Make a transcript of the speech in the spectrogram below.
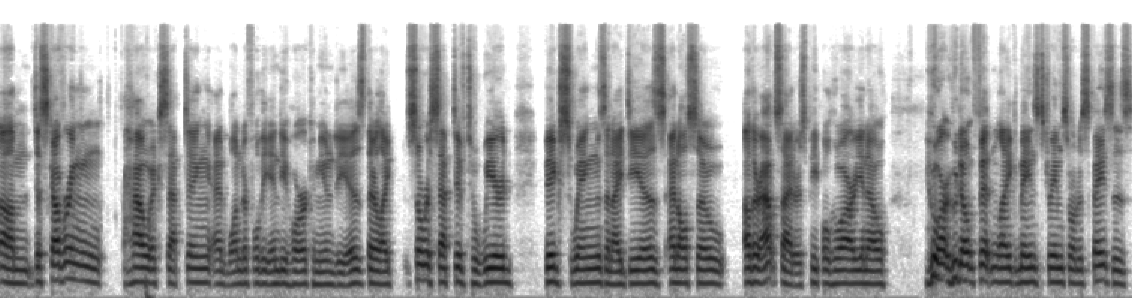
um, discovering how accepting and wonderful the indie horror community is, they're like so receptive to weird, big swings and ideas, and also other outsiders, people who are you know who are who don't fit in like mainstream sort of spaces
